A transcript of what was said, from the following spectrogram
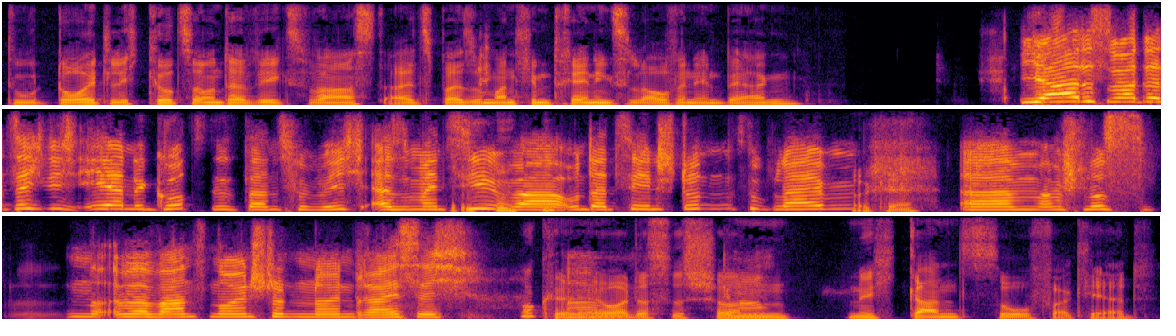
du deutlich kürzer unterwegs warst als bei so manchem Trainingslauf in den Bergen. Ja, das war tatsächlich eher eine Kurzdistanz für mich. Also mein Ziel war, unter 10 Stunden zu bleiben. Okay. Ähm, am Schluss waren es 9 Stunden 39. Okay, ähm, ja, das ist schon genau. nicht ganz so verkehrt.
